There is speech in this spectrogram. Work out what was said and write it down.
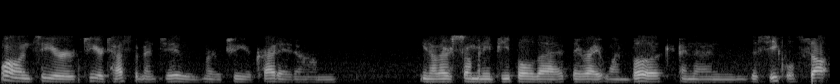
Well, and to your to your testament too, or to your credit, um, you know, there's so many people that they write one book and then the sequel sucks,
